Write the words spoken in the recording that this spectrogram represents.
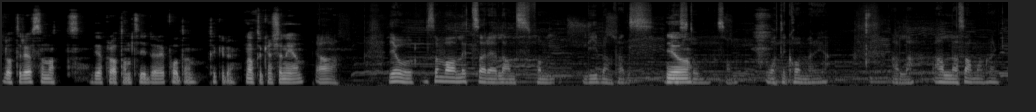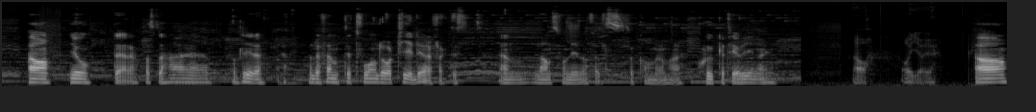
Låter det som något vi har pratat om tidigare i podden, tycker du? Något du kan känna igen? Ja. Jo, som vanligt så är det Lans von Liebenfels visdom som återkommer i alla, alla sammanhang. Ja, jo, det är det. Fast det här, är- vad blir det? 150-200 år tidigare faktiskt än Lans von Liebenfels så kommer de här sjuka teorierna in. Ja, oj oj oj. Ja,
